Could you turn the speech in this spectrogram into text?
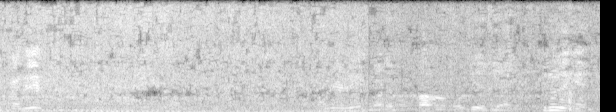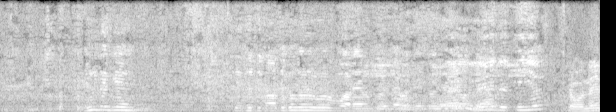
ਅੱਛਾ ਜੀ ਹਾਂ ਉਹ ਦੇ ਦਿਆ ਕਿਹਨੂੰ ਦੇ ਕੇ ਕਿਹਨੂੰ ਦੇ ਕੇ ਇੱਥੇ ਦੁਕਾਨ ਤੇ ਕੋਲ ਵਾਲਿਆਂ ਨੂੰ ਕੋਈ ਲੈ ਉਹਨੇ ਵੀ ਦਿੱਤੀ ਆ ਉਹਨੇ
